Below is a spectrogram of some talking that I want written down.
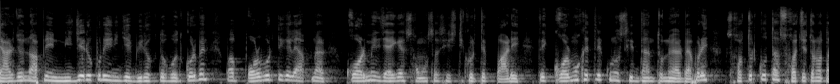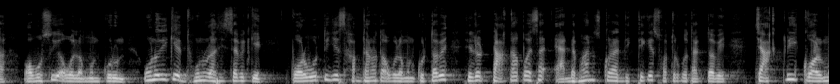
যার জন্য আপনি নিজের উপরেই নিজে বিরক্ত বোধ করবেন বা পরবর্তীকালে আপনার কর্মের জায়গায় সমস্যা সৃষ্টি করতে পারে। তাই কর্মক্ষেত্রে কোনো সিদ্ধান্ত নেওয়ার ব্যাপারে সতর্কতা, সচেতনতা অবশ্যই অবলম্বন করুন। অন্যদিকে ধনু রাশি হিসাবে কে পরবর্তী যে সাবধানতা অবলম্বন করতে হবে, সেটা টাকা পয়সা অ্যাডভান্স করার দিক থেকে সতর্ক থাকতে হবে। চাকরি, কর্ম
